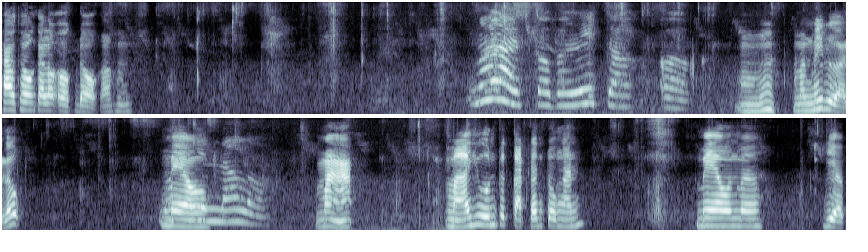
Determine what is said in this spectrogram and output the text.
ข้าวทองกำลังออกดอกอะฮึ เมื่อไหร่ สตรอเบอรี่จะออกอืมมันไม่เหลือแล้ว แมว กินแล้วเหรอหมา หมายูนไปกัดกันตรงนั้น แมวมันมาเหยียบ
